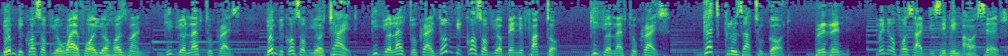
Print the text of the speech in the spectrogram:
Don't because of your wife or your husband, give your life to Christ. Don't because of your child, give your life to Christ. Don't because of your benefactor, give your life to Christ. Get closer to God. Brethren, many of us are deceiving ourselves.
